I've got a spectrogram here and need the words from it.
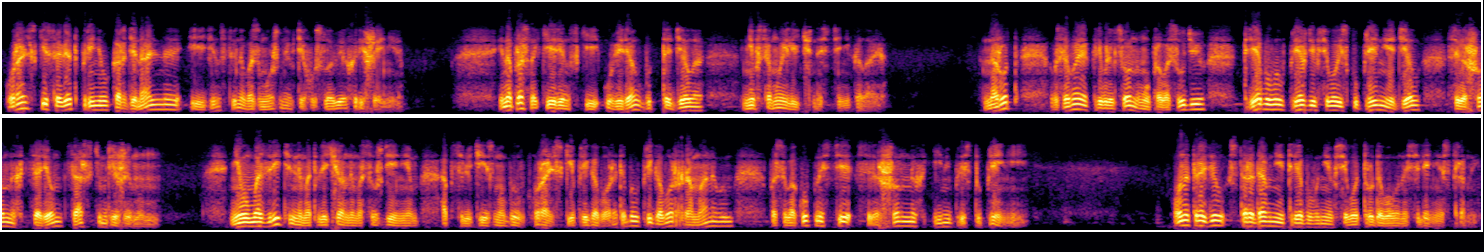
Уральский совет принял кардинальное и единственно возможное в тех условиях решение. И напрасно Керенский уверял, будто дело не в самой личности Николая. Народ, взывая к революционному правосудию, требовал прежде всего искупления дел, совершенных царем царским режимом. Неумозрительным отвлеченным осуждением абсолютизма был уральский приговор. Это был приговор Романовым по совокупности совершенных ими преступлений. Он отразил стародавние требования всего трудового населения страны.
